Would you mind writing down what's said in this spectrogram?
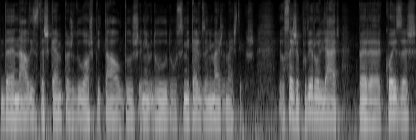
da análise das campas do hospital dos, do, do cemitério dos animais domésticos. Ou seja, poder olhar para coisas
